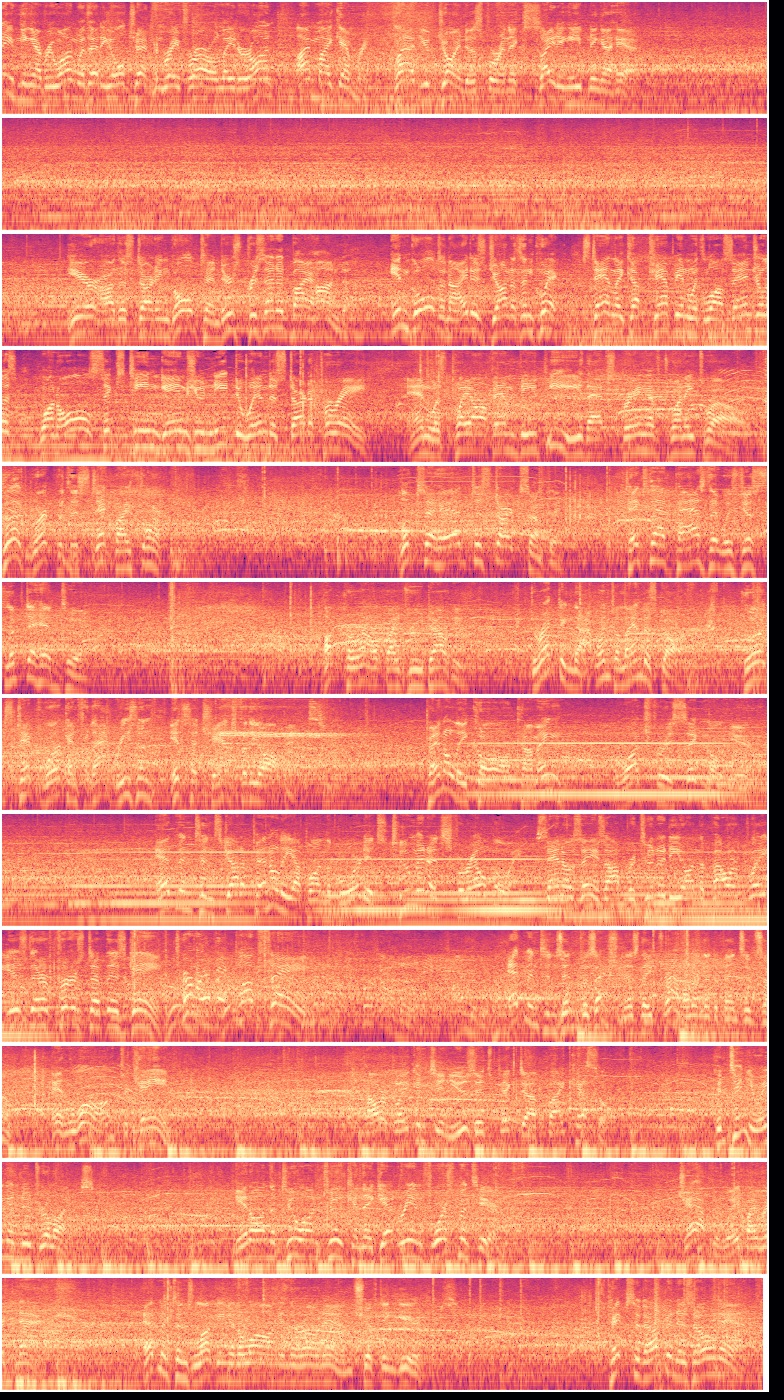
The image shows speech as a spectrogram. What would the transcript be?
Good evening, everyone, with Eddie Olczyk and Ray Ferraro later on. I'm Mike Emrick. Glad you've joined us for an exciting evening ahead. Here are the starting goaltenders presented by Honda. In goal tonight is Jonathan Quick, Stanley Cup champion with Los Angeles, won all 16 games you need to win to start a parade, and was playoff MVP that spring of 2012. Good work with the stick by Thornton. Looks ahead to start something. Takes that pass that was just slipped ahead to him. Puck corralled by Drew Doughty. Directing that one to Landeskog. Good stick work, and for that reason, it's a chance for the offense. Penalty call coming. Watch for his signal here. Edmonton's got a penalty up on the board. It's two minutes for elbowing. San Jose's opportunity on the power play is their first of this game. Terrific glove save. Edmonton's in possession as they travel in the defensive zone. And long to Kane. Power play continues. It's picked up by Kessel. Continuing in neutral ice. In on the two-on-two. 2 Can they get reinforcements here? Jabbed away by Rick Nash. Edmonton's lugging it along in their own end, shifting gears. Picks it up in his own end.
